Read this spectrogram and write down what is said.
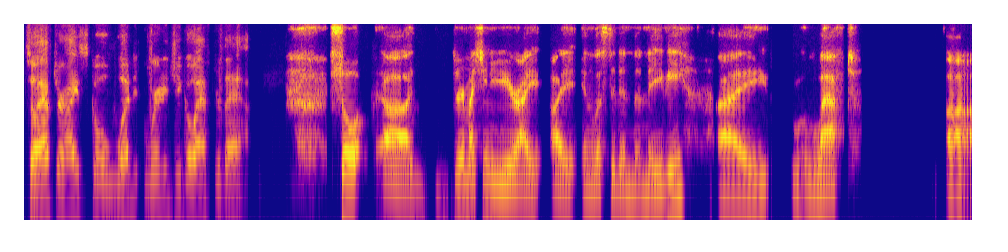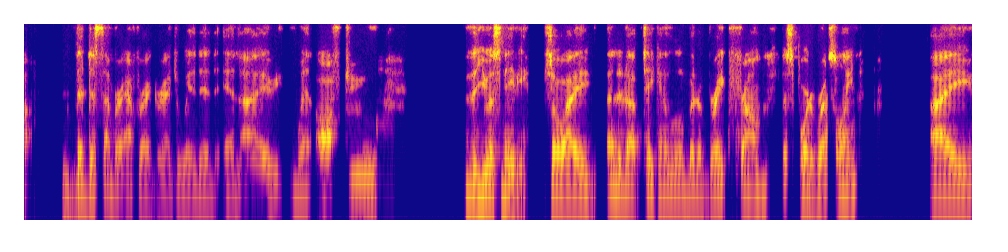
So after high school, what where did you go after that? So uh, during my senior year, I I enlisted in the Navy. I left uh, the December after I graduated, and I went off to the U.S. Navy. So I ended up taking a little bit of break from the sport of wrestling. I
